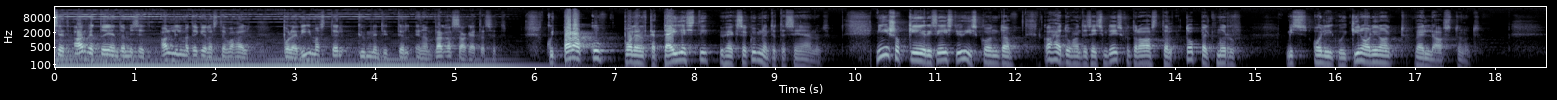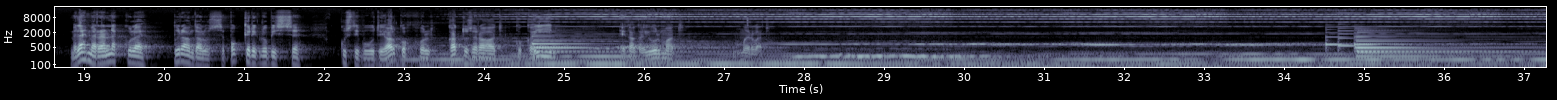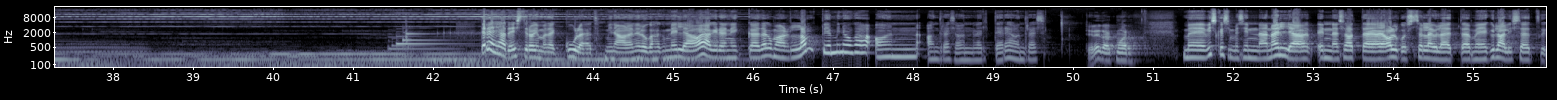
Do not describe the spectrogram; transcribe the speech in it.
verised arvetõiendamised allilmategelaste vahel pole viimastel kümnenditel enam väga sagedased, kuid paraku pole nad ka täiesti üheksakümnendatesse jäänud. nii šokeeris Eesti ühiskonda kahe tuhande seitsmeteistkümnendal aastal topeltmõrv, mis oli kui kinolinalt välja astunud. me lähme rännakule põrandaalusesse pokkeriklubisse, kust ei puudu ei alkohol, katuserahad, kokaiin ega ka julmad mõrvad tere, head Eesti Roimade kuulajad, mina olen Elu24 ajakirjanik Dagmar Lamp ja minuga on Andres Anvelt, tere Andres! tere, Dagmar! me viskasime siin nalja enne saate algust selle üle, et meie külalised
